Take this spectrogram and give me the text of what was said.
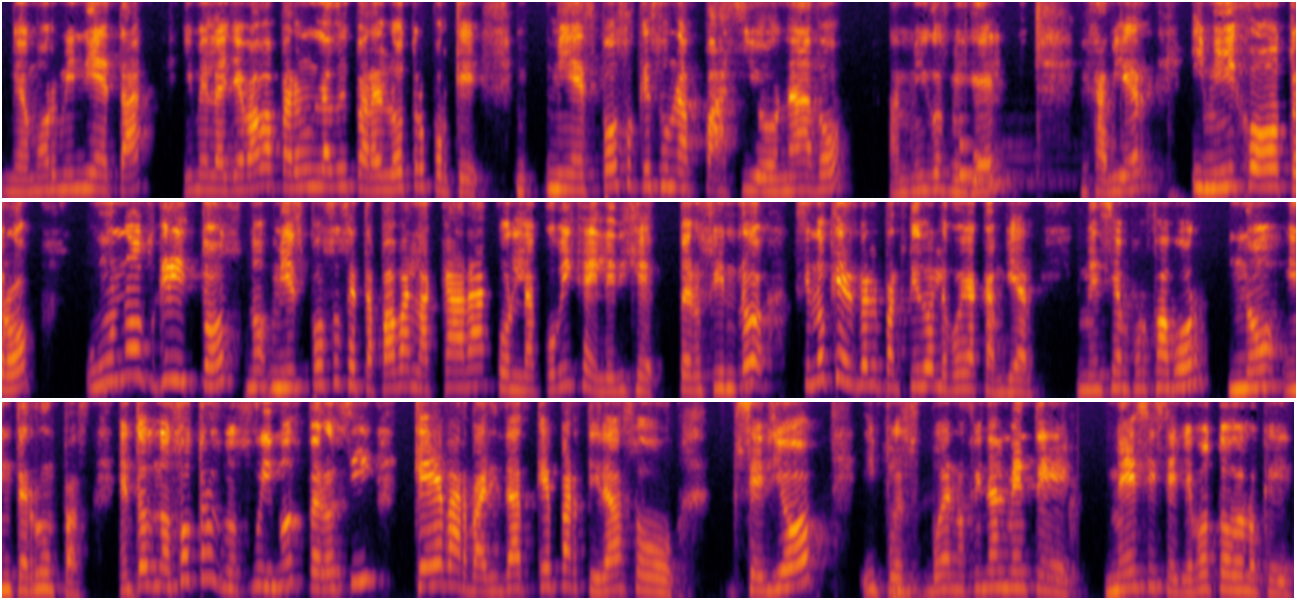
mi amor, mi nieta, y me la llevaba para un lado y para el otro porque mi esposo, que es un apasionado, amigos Miguel, Javier, y mi hijo otro, unos gritos, no, mi esposo se tapaba la cara con la cobija y le dije, pero si no, si no quieres ver el partido, le voy a cambiar. Y me decían, por favor, no interrumpas. Entonces nosotros nos fuimos, pero sí, qué barbaridad, qué partidazo se dio. Y pues bueno, finalmente Messi se llevó todo lo que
